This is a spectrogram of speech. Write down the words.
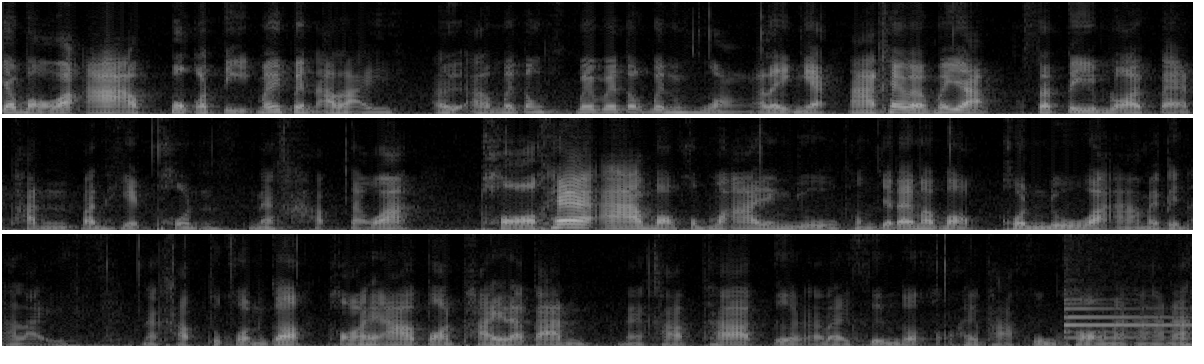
จะบอกว่าอาปกติไม่เป็นอะไรเอออาไม่ต้องไม่ไม่ต้องเป็นห่วงอะไรเงี้ยอาแค่แบบไม่อยากสตรีมร้อยแปดพันปันเหตุผลนะครับ แต่ว่าขอแค่อาบอกผมว่าอายังอยู่ ผมจะได้มาบอกคนดูว่าอาไม่เป็นอะไร นะครับทุกคนก็ขอให้อาปลอดภัยแล้วกันนะครับถ้าเกิดอะไรขึ้นก็ขอให้พาคุ้มครองนะอานะ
